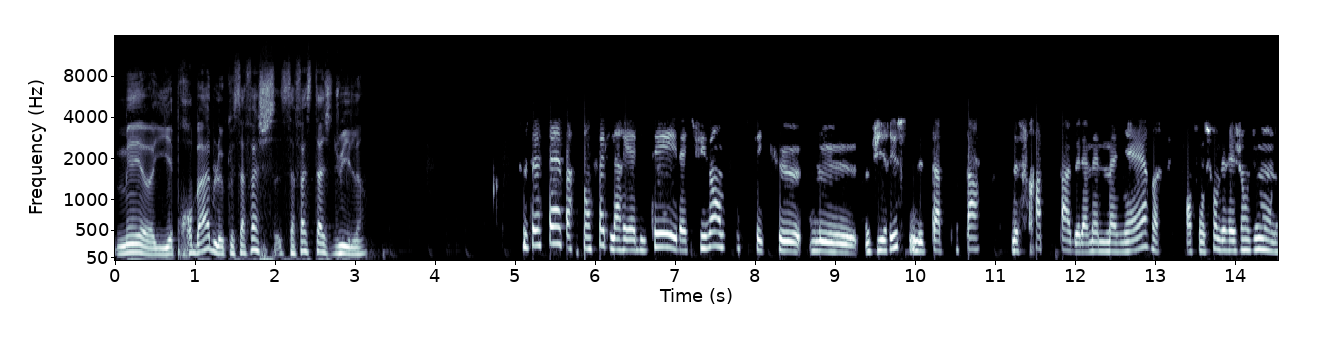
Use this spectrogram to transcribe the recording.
mais euh, il est probable que ça fasse, ça fasse tache d'huile. Tout à fait, parce qu'en fait, la réalité est la suivante, c'est que le virus ne tape pas, ne frappe pas de la même manière en fonction des régions du monde.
